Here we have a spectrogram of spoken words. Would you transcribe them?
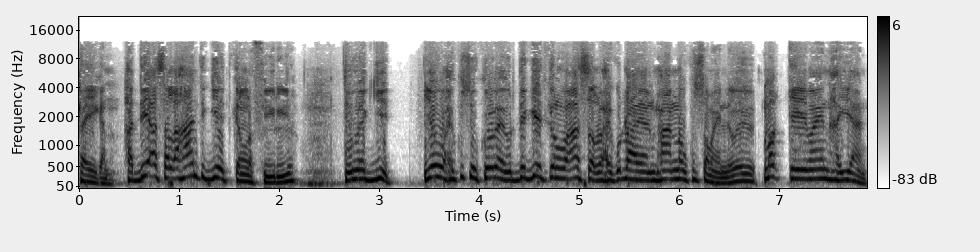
shaygan. Haddii asal ahaanta geedkan la fiiriyo dee waa geed. Iyagu waxay ku soo koobaya warde geedkan waa asal waxay ku dhahayaan maxaa annaga ku samayna ma qiimayn hayaan.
